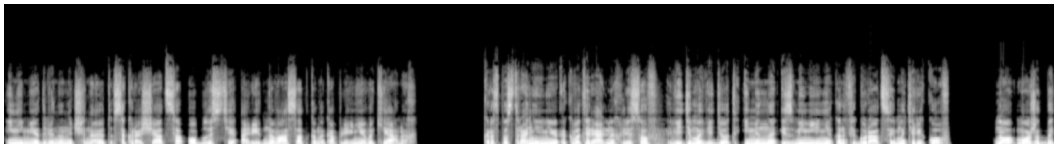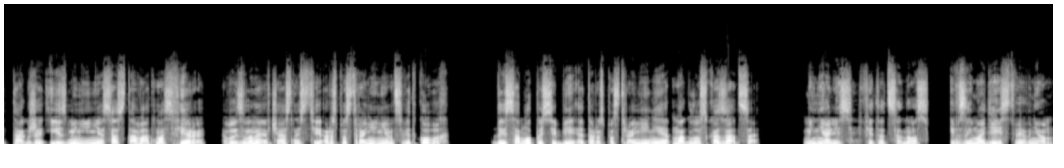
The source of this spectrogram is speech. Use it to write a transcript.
и немедленно начинают сокращаться области аридного осадка накопления в океанах. К распространению экваториальных лесов, видимо, ведет именно изменение конфигурации материков, но может быть также и изменение состава атмосферы, вызванное в частности распространением цветковых. Да и само по себе это распространение могло сказаться. Менялись фитоценоз и взаимодействие в нем,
